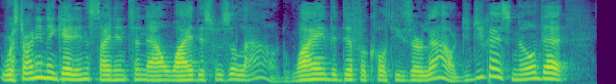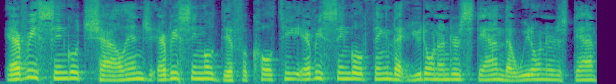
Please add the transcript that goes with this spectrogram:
We're starting to get insight into now why this was allowed, why the difficulties are allowed. Did you guys know that every single challenge, every single difficulty, every single thing that you don't understand, that we don't understand,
